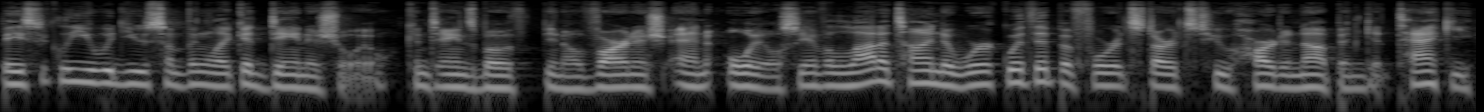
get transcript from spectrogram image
basically you would use something like a Danish oil. Contains both, you know, varnish and oil. So you have a lot of time to work with it before it starts to harden up and get tacky.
